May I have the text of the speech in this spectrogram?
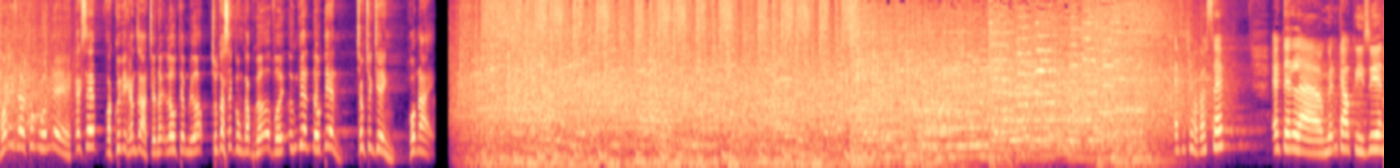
Và bây giờ không muốn để các sếp và quý vị khán giả chờ đợi lâu thêm nữa, chúng ta sẽ cùng gặp gỡ với ứng viên đầu tiên trong chương trình hôm nay. Em xin chào các sếp. Em tên là Nguyễn Cao Kỳ Duyên.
